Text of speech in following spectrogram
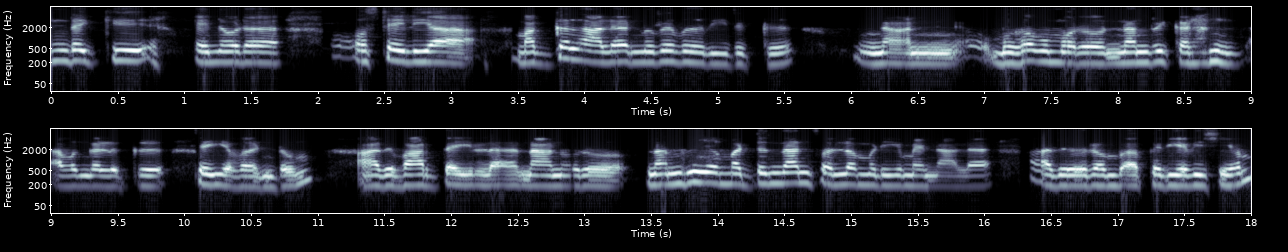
இன்றைக்கு என்னோட ஆஸ்திரேலியா மக்களால நிறைவேறி இருக்கு நான் மிகவும் ஒரு நன்றி கடன் அவங்களுக்கு செய்ய வேண்டும். அது வார்த்தையில நான் ஒரு நன்றியை மட்டும்தான் சொல்ல முடியும் என்னால. அது ரொம்ப பெரிய விஷயம்.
